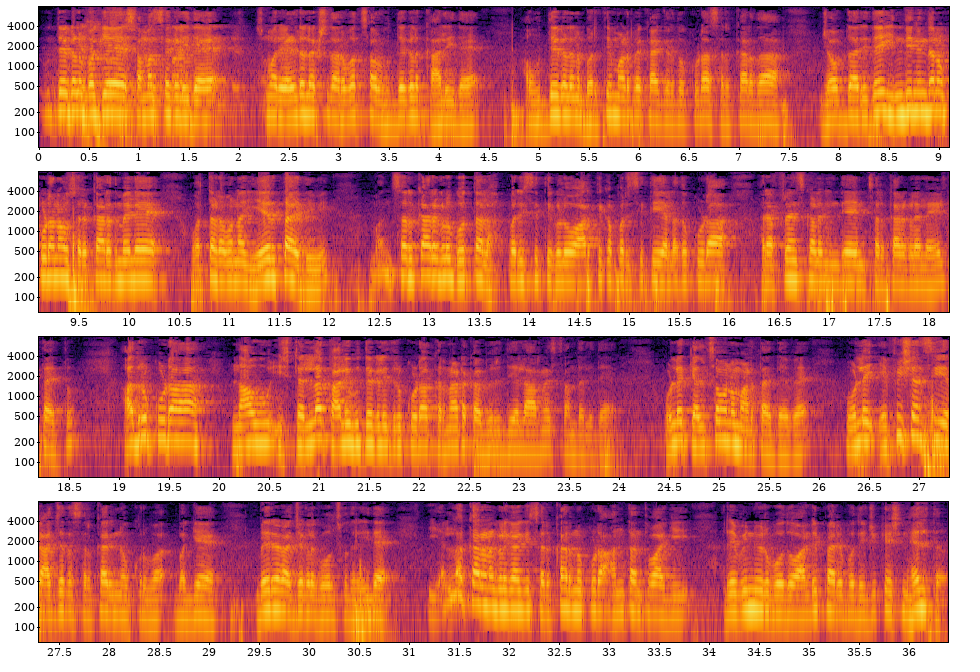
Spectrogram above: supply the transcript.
ಹುದ್ದೆಗಳ ಬಗ್ಗೆ ಸಮಸ್ಯೆಗಳಿದೆ. ಸುಮಾರು ಎರಡು ಲಕ್ಷದ ಅರವತ್ತು ಸಾವಿರ ಹುದ್ದೆಗಳು ಖಾಲಿ ಇದೆ. ಆ ಹುದ್ದೆಗಳನ್ನು ಭರ್ತಿ ಮಾಡಬೇಕಾಗಿರೋದು ಕೂಡ ಸರ್ಕಾರದ ಜವಾಬ್ದಾರಿ ಇದೆ. ಇಂದಿನಿಂದನೂ ಕೂಡ ನಾವು ಸರ್ಕಾರದ ಮೇಲೆ ಒತ್ತಡವನ್ನು ಏರ್ತಾ ಇದ್ದೀವಿ. ಮ- ಸರ್ಕಾರಗಳು ಗೊತ್ತಲ್ಲ. ಪರಿಸ್ಥಿತಿಗಳು, ಆರ್ಥಿಕ ಪರಿಸ್ಥಿತಿ ಎಲ್ಲದೂ ಕೂಡ ರೆಫರೆನ್ಸ್ಗಳ ಹಿಂದೆ ಸರ್ಕಾರಗಳೆಲ್ಲ ಹೇಳ್ತಾ ಇತ್ತು. ಆದರೂ ಕೂಡ ನಾವು ಇಷ್ಟೆಲ್ಲ ಖಾಲಿ ಹುದ್ದೆಗಳಿದ್ರೂ ಕೂಡ ಕರ್ನಾಟಕ ಅಭಿವೃದ್ಧಿಯಲ್ಲಿ ಆರನೇ ಸ್ಥಾನದಲ್ಲಿದೆ. ಒಳ್ಳೆ ಕೆಲಸವನ್ನು ಮಾಡ್ತಾ ಇದ್ದೇವೆ. ಒಳ್ಳೆ ಎಫಿಷಿಯನ್ಸಿ ರಾಜ್ಯದ ಸರ್ಕಾರಿ ನೌಕರ ಬಗ್ಗೆ ಬೇರೆ ರಾಜ್ಯಗಳಿಗೆ ಹೋಲಿಸೋದ್ರೆ ಇದೆ. ಈ ಎಲ್ಲ ಕಾರಣಗಳಿಗಾಗಿ ಸರ್ಕಾರನೂ ಕೂಡ ಹಂತ ಹಂತವಾಗಿ ರೆವಿನ್ಯೂ ಇರ್ಬೋದು ಆರ್ ಡಿ ಪಿ ಆರ್ ಇರ್ಬೋದು ಎಜುಕೇಷನ್ ಹೆಲ್ತ್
